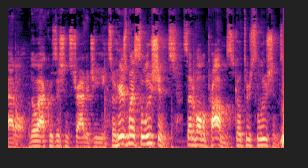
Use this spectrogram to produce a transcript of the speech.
at all. No acquisition strategy. So here's my solutions. Instead of all the problems, go through solutions.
